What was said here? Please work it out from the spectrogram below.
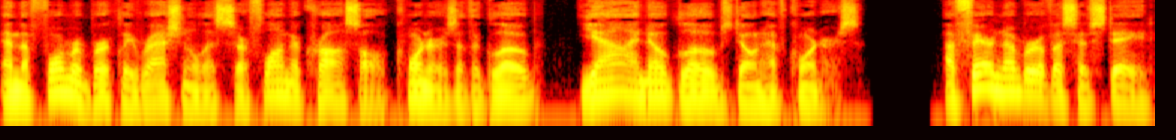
and the former Berkeley rationalists are flung across all corners of the globe. Yeah, I know globes don't have corners. A fair number of us have stayed,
